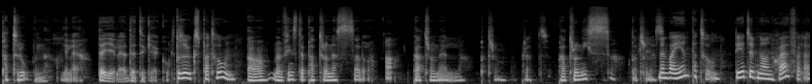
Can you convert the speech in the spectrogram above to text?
patron gillar jag. Det gillar jag. Det tycker jag är coolt. Brukspatron. Ja, men finns det patronessa då? Ja. Patronella? Patron, pat, patronissa? Patronessa? Men vad är en patron? Det är typ någon chef eller?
